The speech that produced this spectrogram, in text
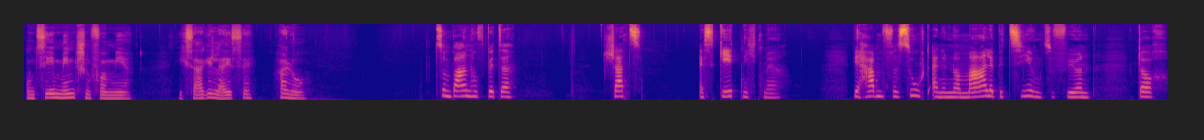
und sehe Menschen vor mir. Ich sage leise Hallo. Zum Bahnhof bitte. Schatz, es geht nicht mehr. Wir haben versucht, eine normale Beziehung zu führen, doch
